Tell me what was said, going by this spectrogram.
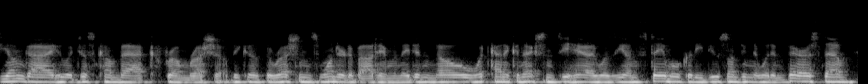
young guy who had just come back from Russia because the Russians wondered about him and they didn't know what kind of connections he had. Was he unstable? Could he do something that would embarrass them?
